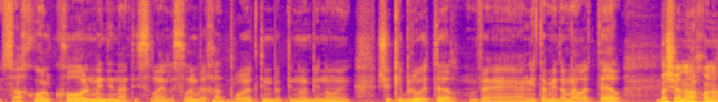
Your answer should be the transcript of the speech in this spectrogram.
סך הכל, כל מדינת ישראל, 21 פרויקטים בפינוי בינוי שקיבלו היתר, ואני תמיד אומר היתר, בשנה האחרונה.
